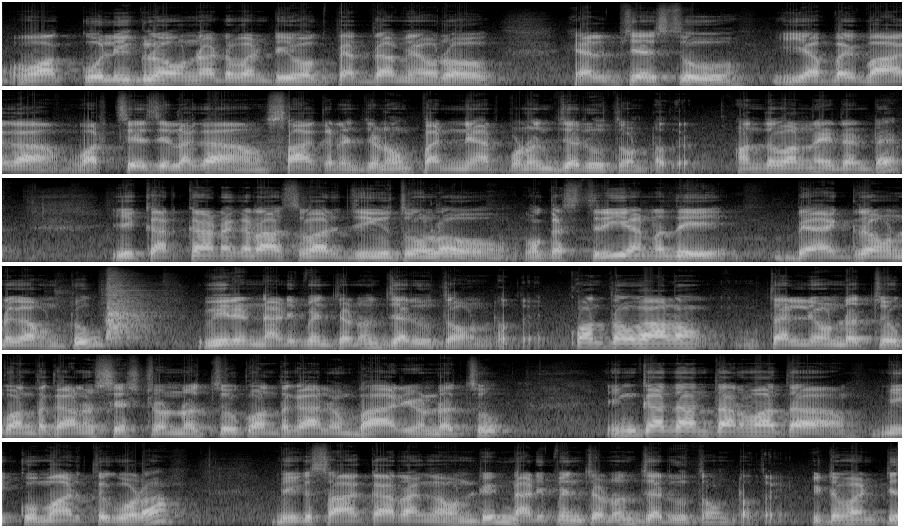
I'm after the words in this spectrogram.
ఒక కొలీగ్లో ఉన్నటువంటి ఒక పెద్దమె ఎవరో హెల్ప్ చేస్తూ ఈ అబ్బాయి బాగా వర్క్ చేసేలాగా సహకరించడం పని నేర్పడం జరుగుతుంటుంది. అందువలన ఏంటంటే ఈ కర్కాటక రాశి వారి జీవితంలో ఒక స్త్రీ అన్నది బ్యాక్గ్రౌండ్గా ఉంటూ వీరిని నడిపించడం జరుగుతూ ఉంటుంది. కొంతకాలం తల్లి ఉండొచ్చు కొంతకాలం సిస్టర్ ఉండొచ్చు కొంతకాలం భార్య ఉండొచ్చు. ఇంకా దాని తర్వాత మీ కుమార్తె కూడా మీకు సహకారంగా ఉండి నడిపించడం జరుగుతూ ఉంటుంది. ఇటువంటి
